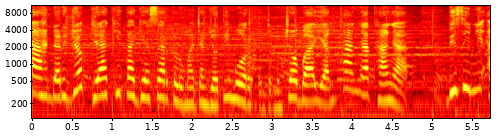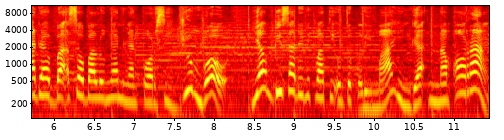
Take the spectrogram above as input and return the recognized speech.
Nah, dari Jogja kita geser ke Lumajang, Jawa Timur untuk mencoba yang hangat-hangat. Di sini ada bakso balungan dengan porsi jumbo yang bisa dinikmati untuk 5 hingga 6 orang.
